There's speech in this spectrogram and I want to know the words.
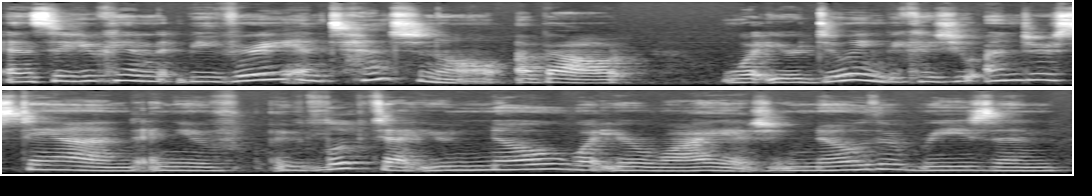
And so you can be very intentional about what you're doing because you understand and you've looked at, you know what your why is, you know the reason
